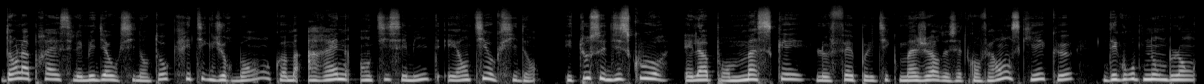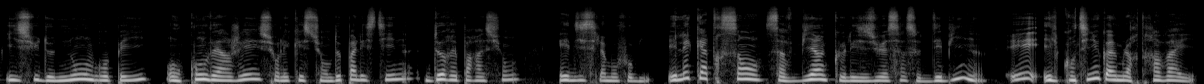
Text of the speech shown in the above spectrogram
Dans la presse, les médias occidentaux critiquent Durban comme arène antisémite et anti-occident, et tout ce discours est là pour masquer le fait politique majeur de cette conférence, qui est que des groupes non blancs issus de nombreux pays ont convergé sur les questions de Palestine, de réparation et d'islamophobie. Et les 400 savent bien que les USA se débinent, et ils continuent quand même leur travail,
